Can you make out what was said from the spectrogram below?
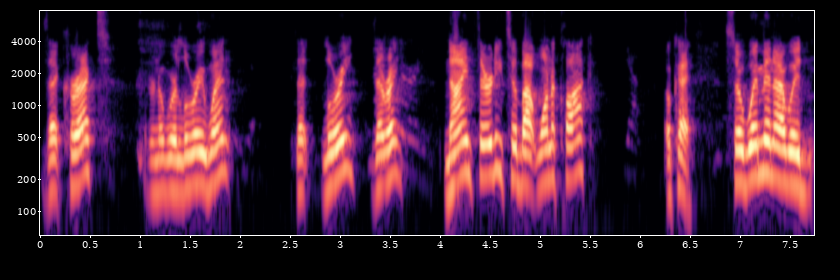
Is that correct? I don't know where Lori went. Is that Lori? Is that right? 9.30 to about 1 o'clock? Yeah. Okay. So, women, I would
